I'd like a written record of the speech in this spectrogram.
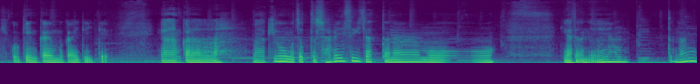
結構限界を迎えていていやなんかなまあ今日もちょっと喋りすぎちゃったな。もうやだね。ほんとなん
